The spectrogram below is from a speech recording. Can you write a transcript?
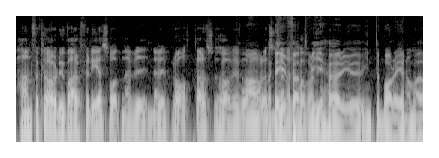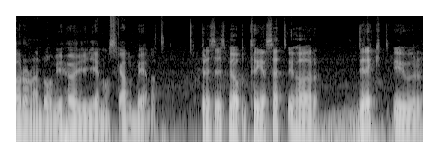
Han förklarade ju varför det är så att när vi, när vi pratar så hör vi vår ja röst. men det är ju sen för när att vi hör ju inte bara genom öronen då, vi hör ju genom skallbenet. Precis, vi hör på tre sätt. Vi hör direkt ur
